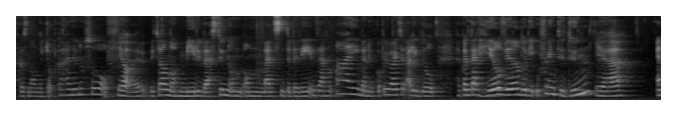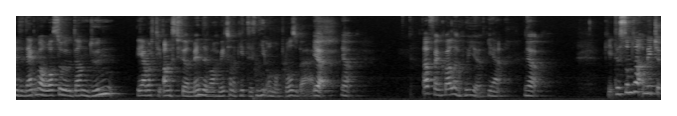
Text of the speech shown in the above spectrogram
even een ander job gaan doen of zo? Of Ja. eh, weet wel, nog meer je best doen om, om mensen te bereiken. En zeggen ah, ik ben nu copywriter. Allee, ik bedoel, je kunt daar heel veel door die oefening te doen. Ja. En te denken van, wat zou ik dan doen? Ja, wordt die angst veel minder. Want je weet van, oké, het is niet onoplosbaar. Ja. Ja. Dat vind ik wel een goeie. Ja. Ja. Oké, het is soms wel een beetje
